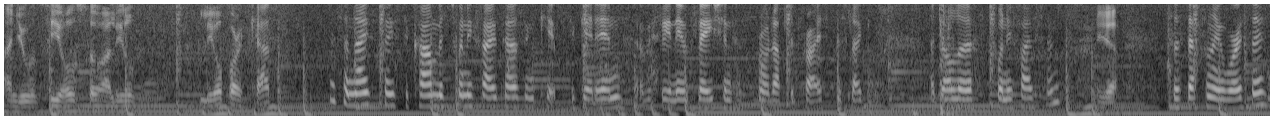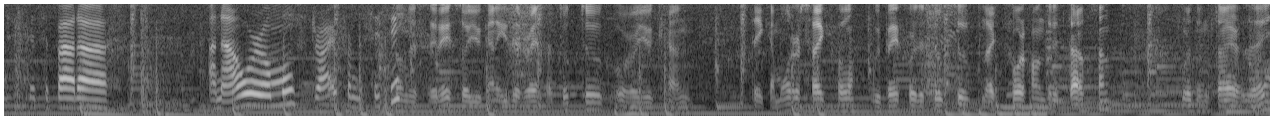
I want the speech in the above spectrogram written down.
and you will see also a little leopard cat. It's a nice place to come. It's 25,000 kip to get in. Obviously, the inflation has brought up the price, but it's like a dollar 25 cents. Yeah. So it's definitely worth it. It's about a, an hour almost drive from the city. from the city, so you can either rent a tuk-tuk or you can take a motorcycle. We pay for the tuk-tuk like 400,000 for the entire day.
